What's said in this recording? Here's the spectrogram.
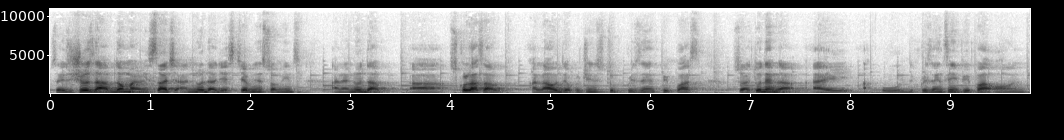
So it shows that I've done my research. I know that there's Chevening Summit, and I know that uh, scholars are allowed the opportunity to present papers. So I told them that I will be presenting a paper on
